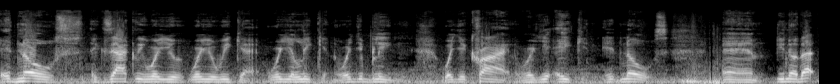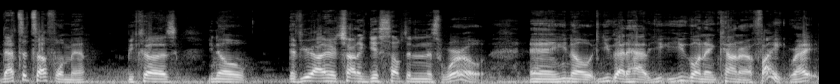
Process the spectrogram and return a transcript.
It knows exactly where you where you're weak at, where you're leaking, where you're bleeding, where you're crying, where you're aching. It knows, and you know that that's a tough one, man, because you know if you're out here trying to get something in this world and you know you got to have you, you're going to encounter a fight right?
